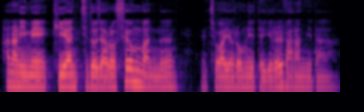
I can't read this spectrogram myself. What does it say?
하나님의 귀한 지도자로 세움받는 저와 여러분이 되기를 바랍니다.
